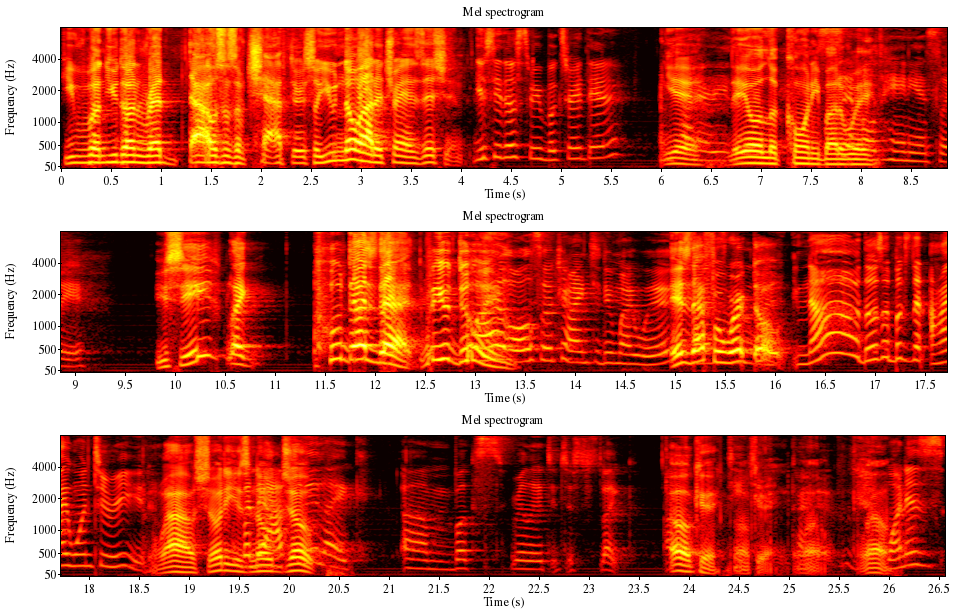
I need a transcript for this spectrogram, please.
You when you done read thousands of chapters, so you know how to transition. You see those three books right there? I'm Yeah, trying to read they all look corny, by the way. simultaneously. You see, like, who does that? What are you doing? While also trying to do my work. Is that for work, though? No, those are books that I want to read. Wow, Shorty is but no actually, joke. like um, books related to just like. um, Oh, okay, teaching, okay, wow, of. wow. One is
